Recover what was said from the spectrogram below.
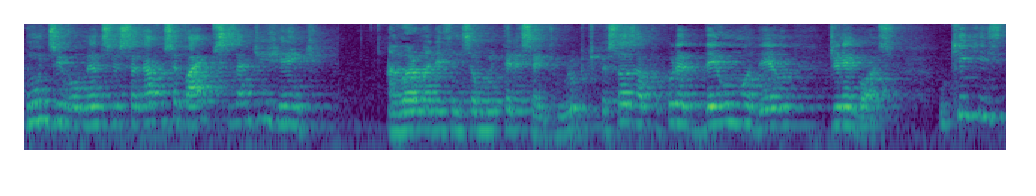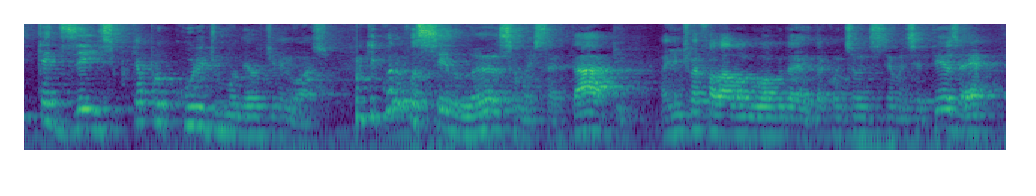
com o desenvolvimento social você vai precisar de gente. Agora uma definição muito interessante. Um grupo de pessoas à procura de um modelo de negócio. O que, que quer dizer isso? Porque a procura de um modelo de negócio. Porque quando você lança uma startup, a gente vai falar logo logo da, da condição de sistema de certeza, é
